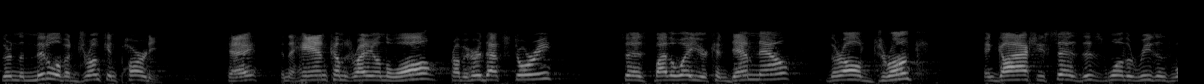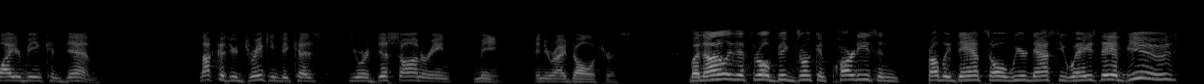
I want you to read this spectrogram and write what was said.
they're in the middle of a drunken party. Okay? And the hand comes writing on the wall. Probably heard that story. Says, by the way, you're condemned now. They're all drunk. And God actually says this is one of the reasons why you're being condemned. Not because you're drinking, because you are dishonoring me and you're idolatrous. But not only they throw big drunken parties and probably dance all weird, nasty ways, they abused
